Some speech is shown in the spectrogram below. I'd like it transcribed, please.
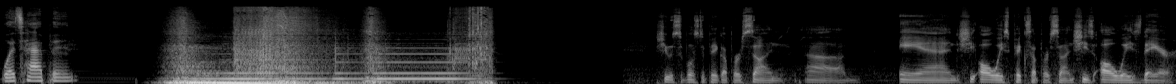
what's happened. She was supposed to pick up her son, um, and she always picks up her son. She's always there,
